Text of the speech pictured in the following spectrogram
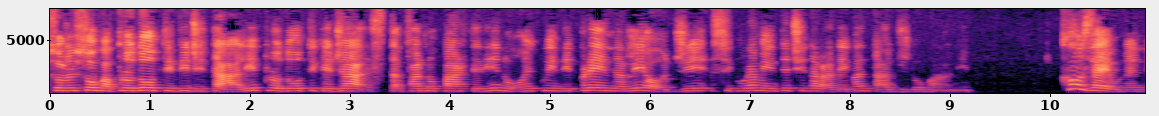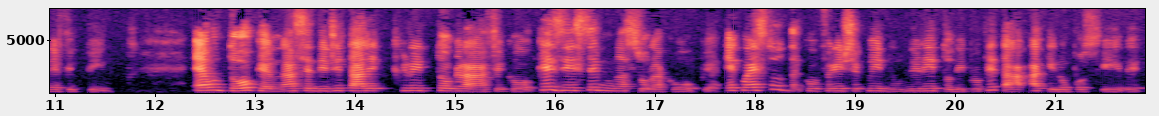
Sono insomma prodotti digitali, prodotti che già fanno parte di noi, quindi prenderli oggi sicuramente ci darà dei vantaggi domani. Cos'è un NFT? È un token, un asset digitale crittografico che esiste in una sola copia e questo conferisce quindi un diritto di proprietà a chi lo possiede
